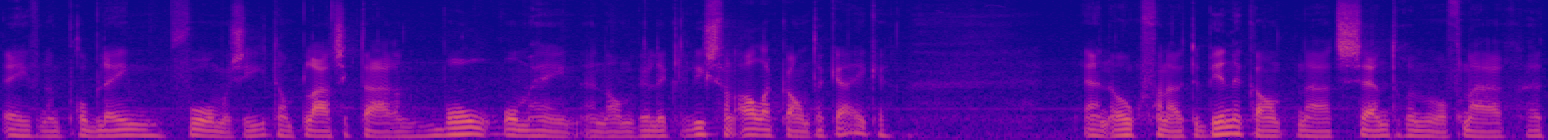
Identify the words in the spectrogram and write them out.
even een probleem voor me zie, dan plaats ik daar een bol omheen. En dan wil ik liefst van alle kanten kijken. En ook vanuit de binnenkant naar het centrum of naar het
